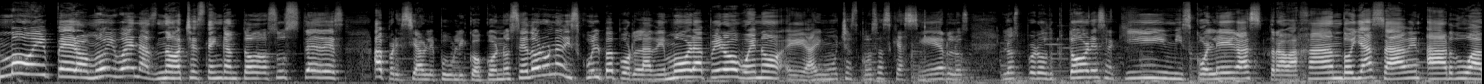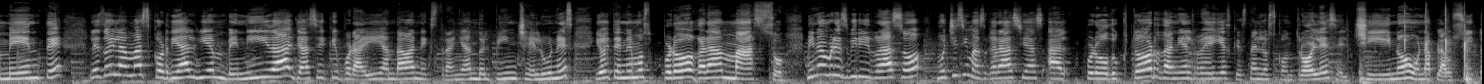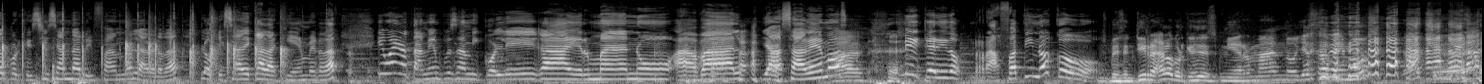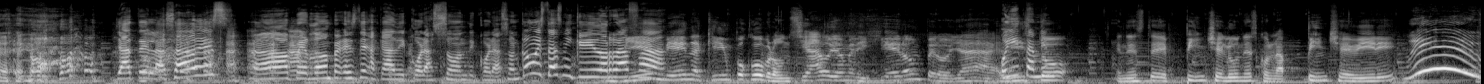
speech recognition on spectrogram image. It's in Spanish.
Muy, pero muy buenas noches tengan todos ustedes, apreciable público conocedor. Una disculpa por la demora, pero bueno, eh, hay muchas cosas que hacer. Los, los productores aquí, mis colegas trabajando, ya saben, arduamente. Les doy la más cordial bienvenida. Ya sé que por ahí andaban extrañando el pinche lunes y hoy tenemos programazo. Mi nombre es Viri Razo. Muchísimas gracias al productor Daniel Reyes que está en los controles, el chino. Un aplausito porque sí se anda rifando, la verdad, lo que sea de cada quien, ¿verdad? Y bueno, también pues a mi colega, hermano, Aval, ya sabemos, Ah. mi querido Rafa Tinoco. Me sentí raro porque dices, mi hermano, ya sabemos. no. ¿Ya te la sabes? Ah, perdón, pero es de acá, de corazón, de corazón. ¿Cómo estás, mi querido Rafa? Bien, bien, aquí un poco bronceado, ya me dijeron, pero ya Oye, listo también- en este pinche lunes con la pinche Viri. ¡Woo!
